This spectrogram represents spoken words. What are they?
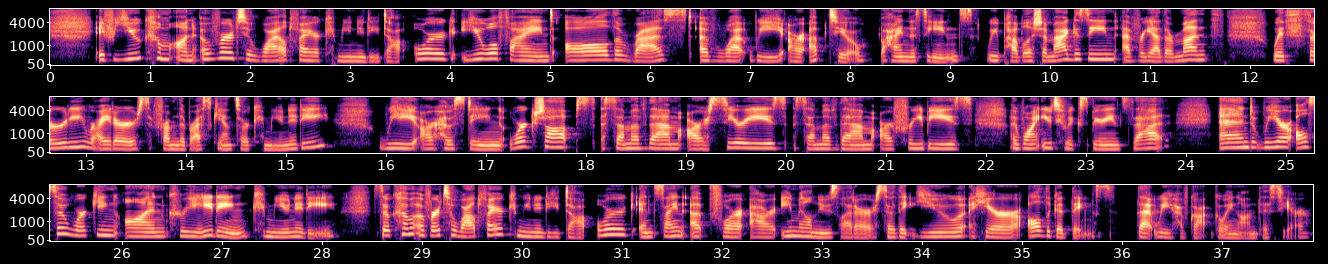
If you come on over to wildfirecommunity.org, you will find all the rest of what we are up to behind the scenes. We publish a magazine every other month with 30 writers from the breast cancer community. We are hosting workshops, some of them are series, some of them them are freebies. I want you to experience that. And we are also working on creating community. So come over to wildfirecommunity.org and sign up for our email newsletter so that you hear all the good things that we have got going on this year.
